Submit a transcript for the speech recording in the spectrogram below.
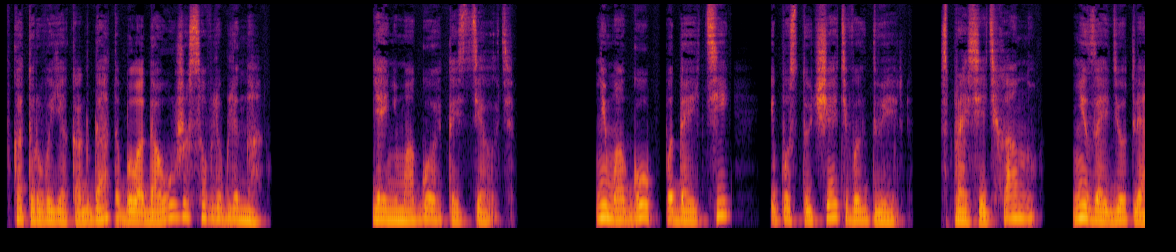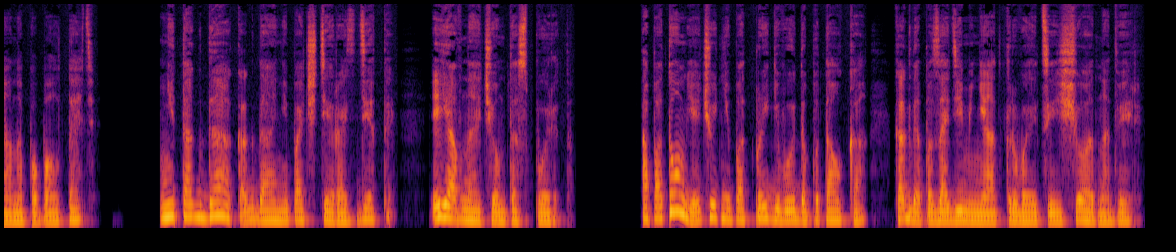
в которого я когда-то была до ужаса влюблена. Я не могу это сделать. Не могу подойти и постучать в их дверь, спросить Ханну, не зайдет ли она поболтать. Не тогда, когда они почти раздеты и явно о чем-то спорят. А потом я чуть не подпрыгиваю до потолка, когда позади меня открывается еще одна дверь.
